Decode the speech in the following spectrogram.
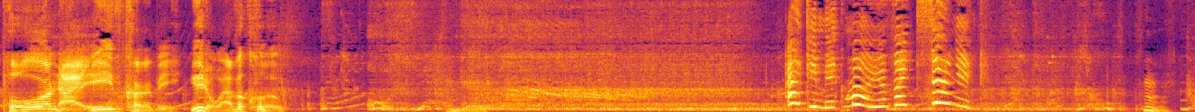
Poor naive Kirby. You don't have a clue. I make Mario fight Sonic! Hmm.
